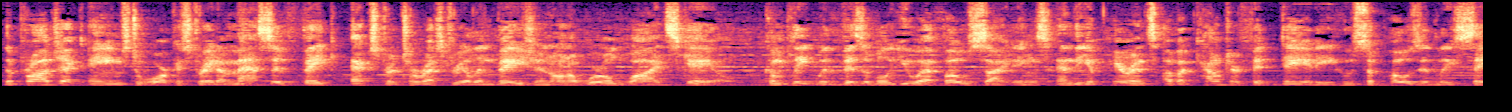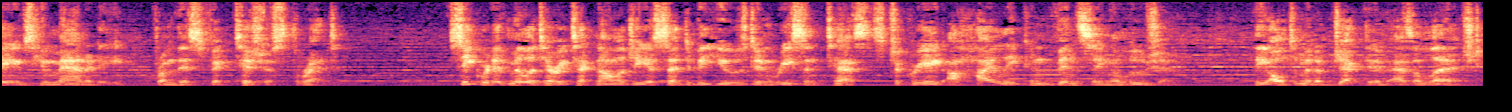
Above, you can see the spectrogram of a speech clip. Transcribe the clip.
the project aims to orchestrate a massive fake extraterrestrial invasion on a worldwide scale, complete with visible UFO sightings and the appearance of a counterfeit deity who supposedly saves humanity from this fictitious threat. Secretive military technology is said to be used in recent tests to create a highly convincing illusion. The ultimate objective, as alleged,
